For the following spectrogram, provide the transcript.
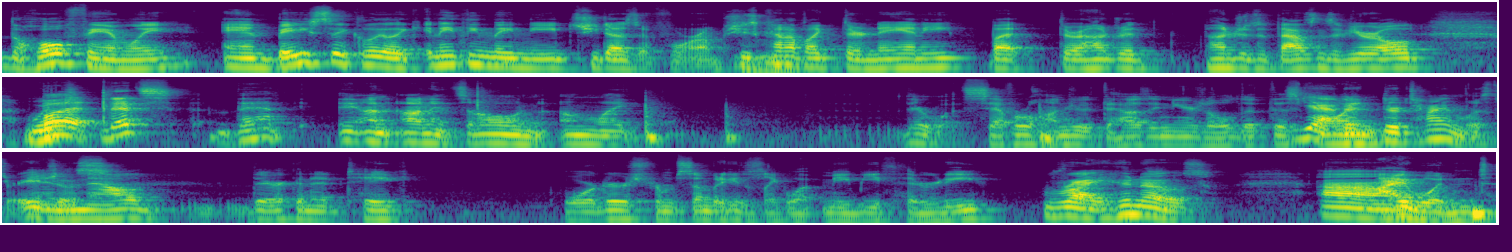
the whole family and basically like anything they need she does it for them she's kind of like their nanny but they're hundred hundreds of thousands of year old Which, but that's that on, on its own. I'm like, they're what several hundred thousand years old at this point? yeah they're, they're timeless they're and now they're gonna take orders from somebody who's like what maybe thirty. right who knows um, I wouldn't.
